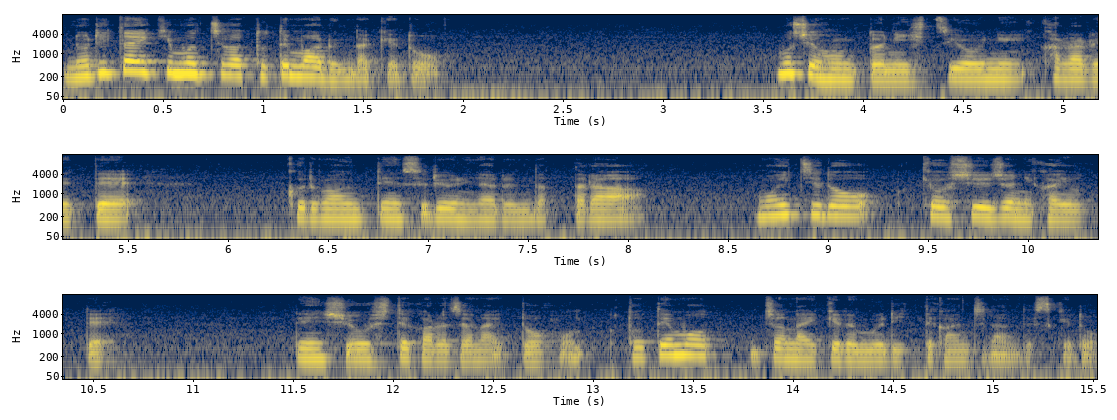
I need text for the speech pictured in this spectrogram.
乗りたい気持ちはとてもあるんだけどもし本当に必要に駆られて車運転するようになるんだったらもう一度教習所に通って練習をしてからじゃないととてもじゃないけど無理って感じなんですけど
